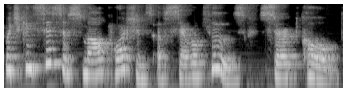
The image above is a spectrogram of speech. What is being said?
which consists of small portions of several foods served cold.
